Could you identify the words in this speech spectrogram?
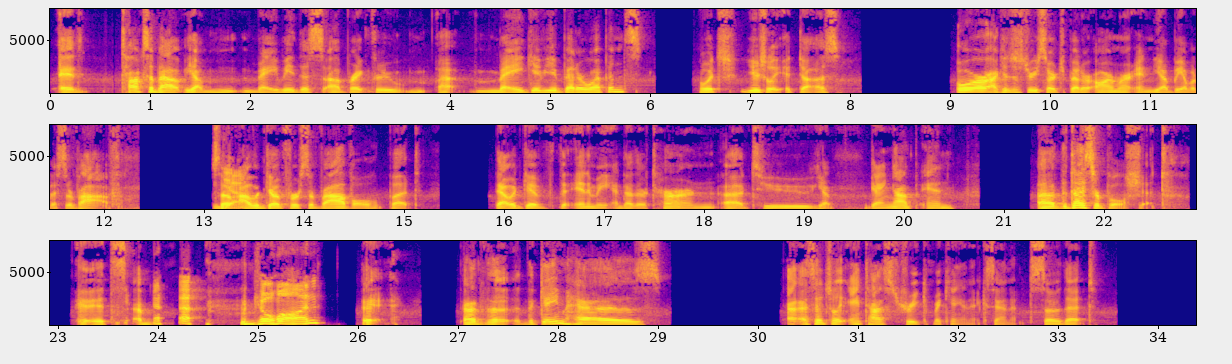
it talks about yeah, m- maybe this uh, breakthrough uh, may give you better weapons, which usually it does. Or I could just research better armor and yeah, be able to survive. So Yeah. I would go for survival, but that would give the enemy another turn uh, to yeah, gang up and uh, the dice are bullshit. It's a go on. it, uh, the the game has uh, essentially anti-streak mechanics in it, so that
